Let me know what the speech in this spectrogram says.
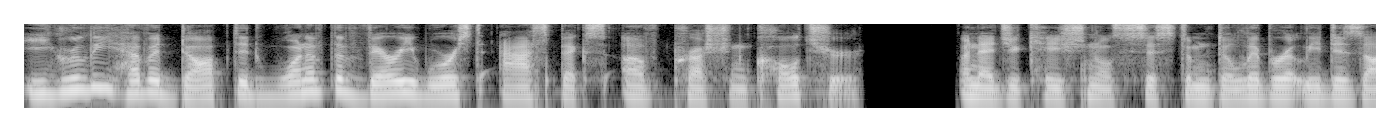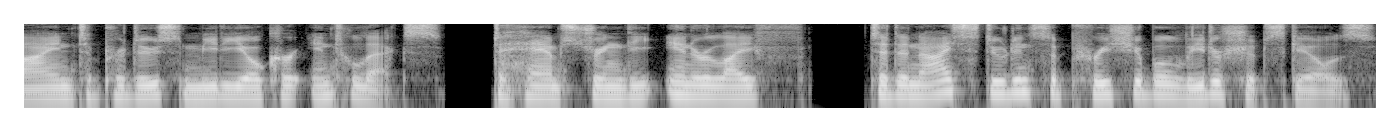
eagerly have adopted one of the very worst aspects of Prussian culture an educational system deliberately designed to produce mediocre intellects, to hamstring the inner life, to deny students appreciable leadership skills,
